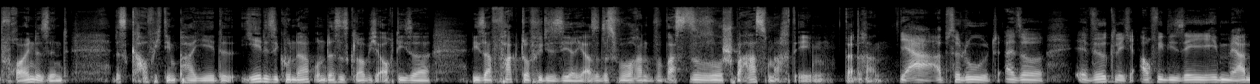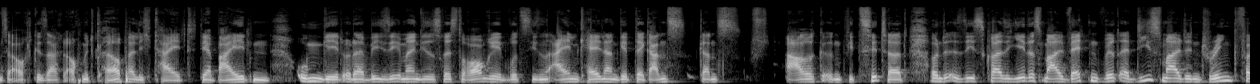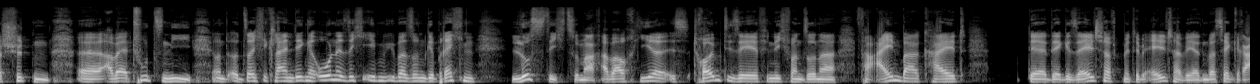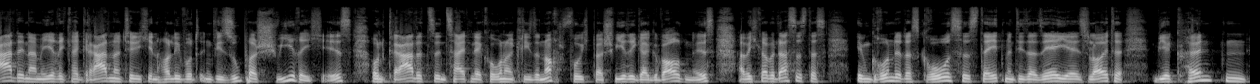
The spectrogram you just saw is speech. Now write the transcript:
Freunde sind, das kaufe ich dem Paar jede, jede Sekunde ab und das ist, glaube ich, auch dieser, dieser Faktor für die Serie, also das, woran, was so, so Spaß macht eben daran. Ja, absolut. Also äh, wirklich, auch wie die Serie eben, wir haben es ja auch gesagt, auch mit Körperlichkeit der beiden umgeht oder wie sie immer in dieses Restaurant gehen, wo es diesen einen Kellnern gibt, der ganz, ganz arg irgendwie zittert und sie ist quasi jedes Mal wetten, wird er diesmal den Drink verschütten, äh, aber er tut's nie und, und solche kleinen Dinge, ohne sich eben über so ein Gebrechen lustig zu machen. Aber auch hier ist, träumt die Serie, finde ich, von so einer Vereinbarkeit der, der Gesellschaft mit dem Älterwerden, was ja gerade in Amerika, gerade natürlich in Hollywood irgendwie super schwierig ist und gerade zu den Zeiten der Corona-Krise noch furchtbar schwieriger geworden ist. Aber ich glaube, das ist das im Grunde das große Statement dieser Serie ist, Leute, wir könnten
